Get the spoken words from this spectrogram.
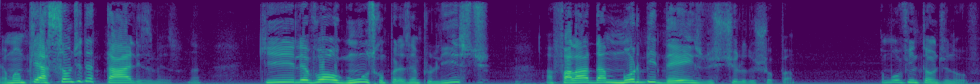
É uma ampliação de detalhes mesmo, né? que levou alguns, como por exemplo Liszt, a falar da morbidez do estilo do Chopin. Vamos ouvir então de novo.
